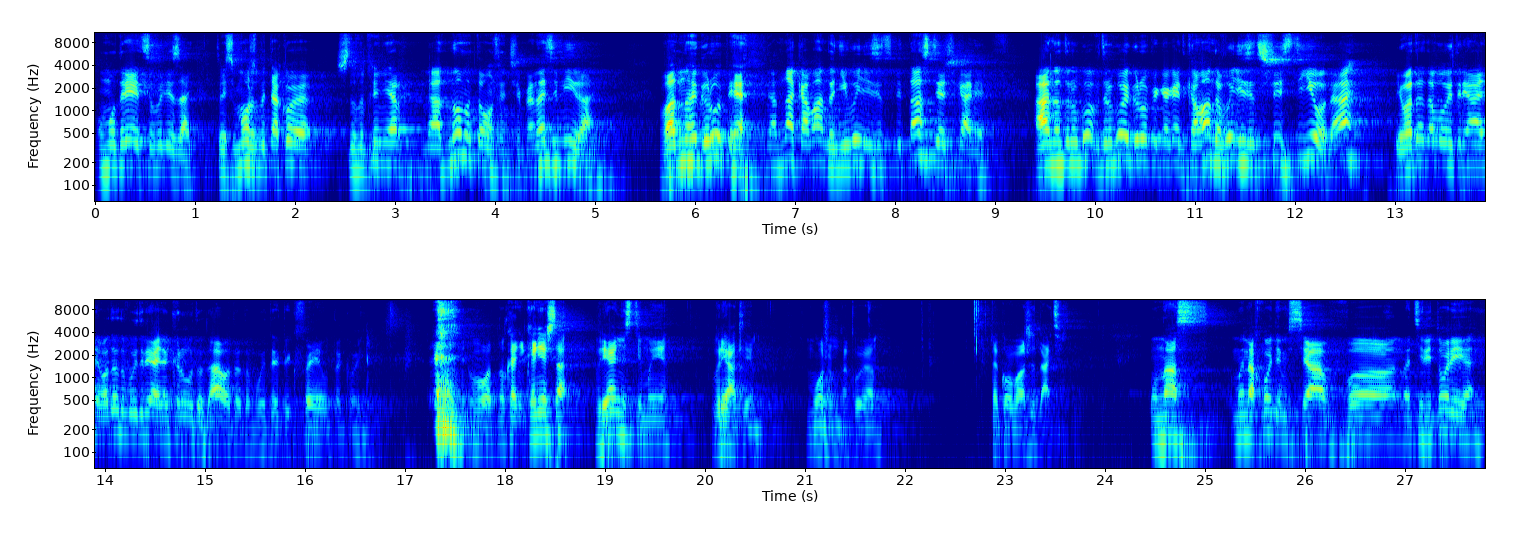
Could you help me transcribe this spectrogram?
умудряется вылезать. То есть может быть такое, что, например, на одном и том же чемпионате мира в одной группе одна команда не вылезет с 15 очками, а на другой, в другой группе какая-то команда вылезет с 6, да? И вот это будет реально, вот это будет реально круто, да? Вот это будет epic fail такой. вот. Ну, конечно, в реальности мы вряд ли можем такое, такого ожидать. У нас, мы находимся в, на территории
